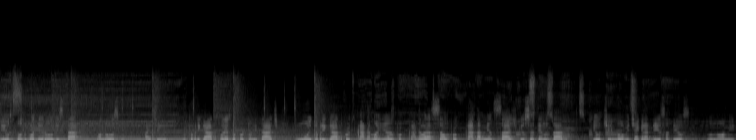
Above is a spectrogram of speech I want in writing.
Deus Todo-Poderoso está conosco. Paizinho, muito obrigado por essa oportunidade. Muito obrigado por cada manhã, por cada oração, por cada mensagem que o Senhor tem nos dado. Eu te louvo e te agradeço, a Deus, no nome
